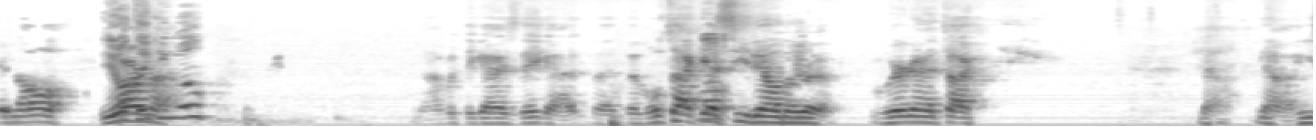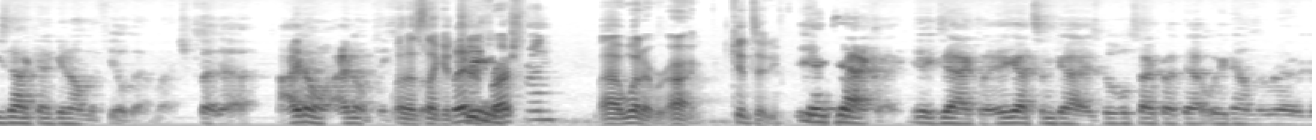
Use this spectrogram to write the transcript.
It all. You don't karma. think he will? not with the guys they got, but but we'll talk SC down the road. We're gonna talk. No, no, he's not gonna get on the field that much. But uh, I don't, I don't think. Well, that's like a but true anyway, freshman. Uh, whatever. All right, continue. Exactly, exactly. They got some guys, but we'll talk about that way down the road.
